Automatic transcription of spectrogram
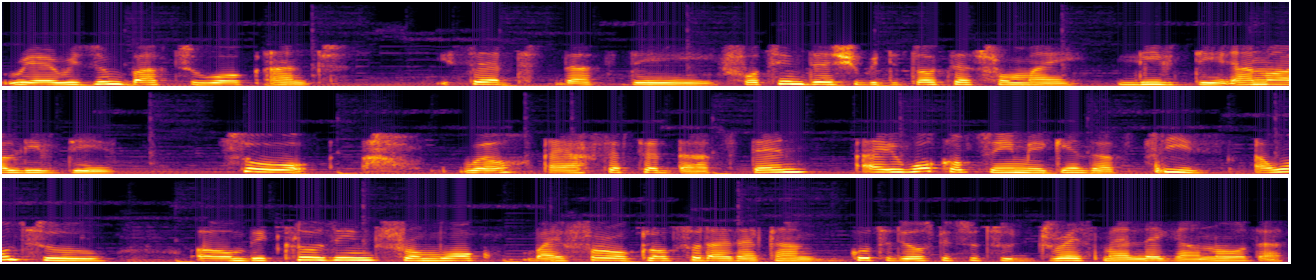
re- resumed back to work and he said that the 14 days should be deducted from my leave day, annual leave days. So, well, I accepted that. Then I walk up to him again that please, I want to um, be closing from work by four o'clock so that I can go to the hospital to dress my leg and all that.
